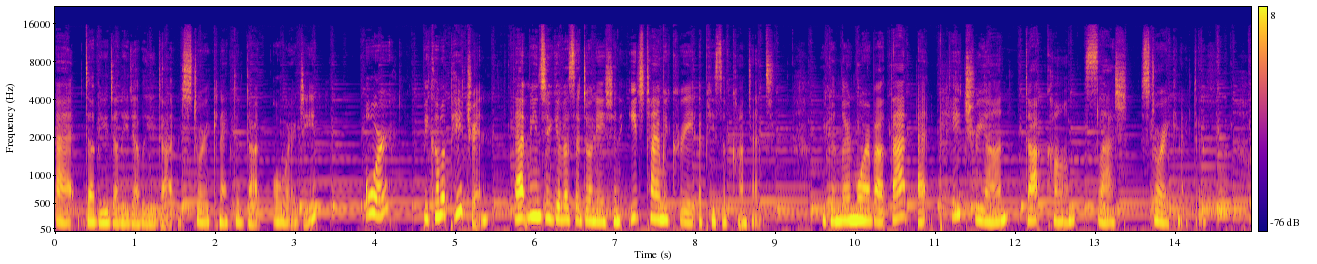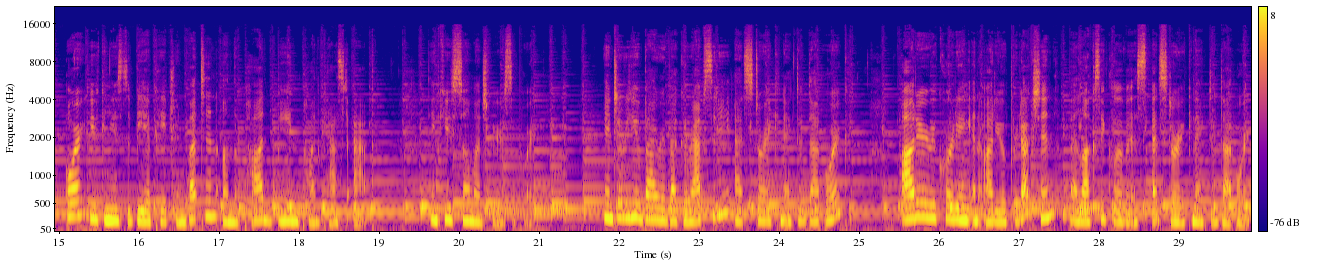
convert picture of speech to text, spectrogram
at www.storyconnective.org or become a patron. That means you give us a donation each time we create a piece of content. You can learn more about that at patreon.com slash storyconnective. Or you can use the Be a Patron button on the Podbean podcast app. Thank you so much for your support. Interview by Rebecca Rhapsody at storyconnective.org. Audio recording and audio production by Loxley Clovis at storyconnective.org.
